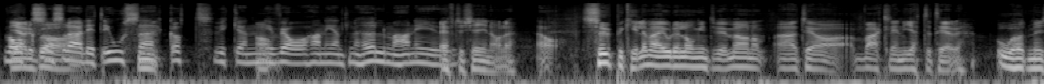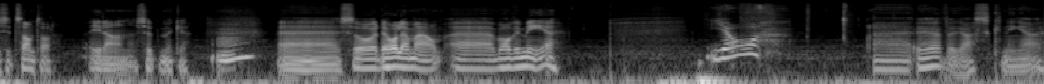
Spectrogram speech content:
Var Jävligt också bra sådär lite osäkert vilken Ja. nivå han egentligen höll men han är ju Efter Kina och det. Ja, Superkille med, jag gjorde en lång intervju med honom. Uh, tycker jag verkligen jättetrevlig. Oerhört mysigt samtal. Jag gillar han supermycket. mm. Eh, så det håller jag med om. Eh, vad har vi mer? ja Eh, överraskningar.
